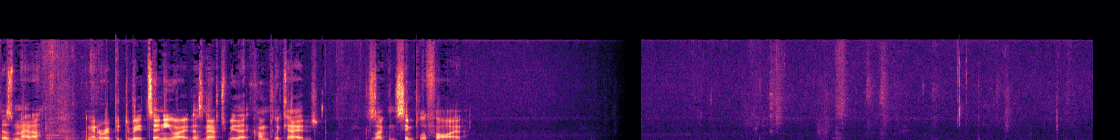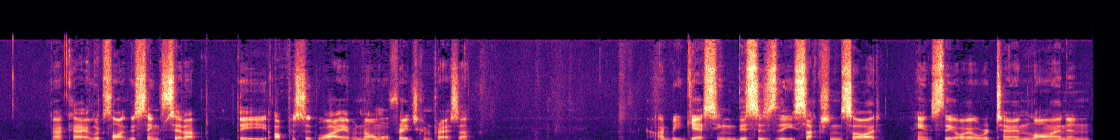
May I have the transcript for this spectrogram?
Doesn't matter. I'm gonna rip it to bits anyway, it doesn't have to be that complicated. Because I can simplify it. Okay, looks like this thing's set up the opposite way of a normal fridge compressor. I'd be guessing this is the suction side, hence the oil return line and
